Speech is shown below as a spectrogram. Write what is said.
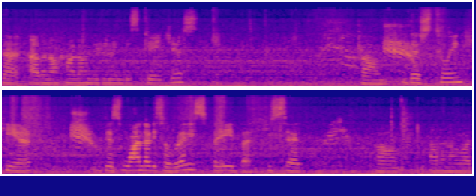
that I don't know how long they've been in these cages um, there's two in here there's one that is already spayed but he said um, I don't know what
